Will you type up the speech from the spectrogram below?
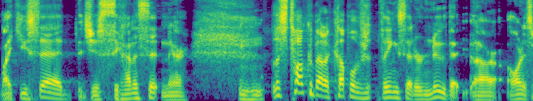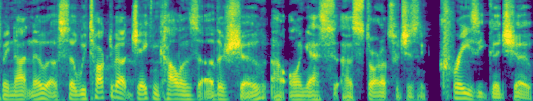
like you said, just kind of sitting there. Mm-hmm. Let's talk about a couple of things that are new that our audience may not know of. So we talked about Jake and Collins' other show, uh, Oil and Gas uh, Startups, which is a crazy good show.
